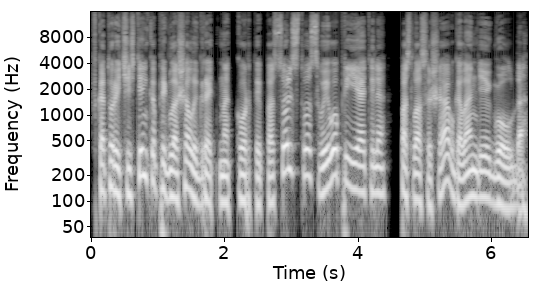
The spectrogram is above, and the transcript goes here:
в который частенько приглашал играть на корты посольства своего приятеля, посла США в Голландии Голда.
